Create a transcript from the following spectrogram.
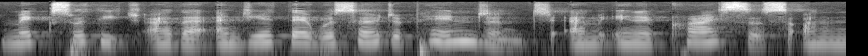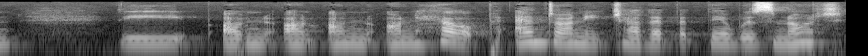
mix with each other, and yet they were so dependent um, in a crisis on, the, on, on, on help and on each other, but there was not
